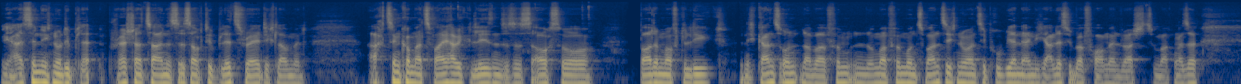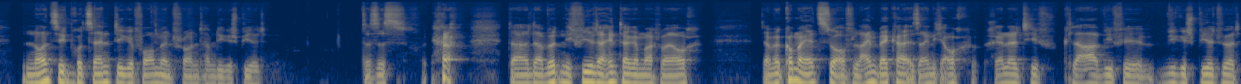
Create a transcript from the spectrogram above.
Ja, es sind nicht nur die Pressure-Zahlen, es ist auch die Blitz-Rate. Ich glaube, mit 18,2 habe ich gelesen, das ist auch so Bottom of the League, nicht ganz unten, aber 5, Nummer 25 nur und sie probieren eigentlich alles über Foreman Rush zu machen. Also 90-prozentige Foreman Front haben die gespielt. Das ist, ja, da, da wird nicht viel dahinter gemacht, weil auch, da kommen wir jetzt so auf Linebacker, ist eigentlich auch relativ klar, wie viel, wie gespielt wird.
